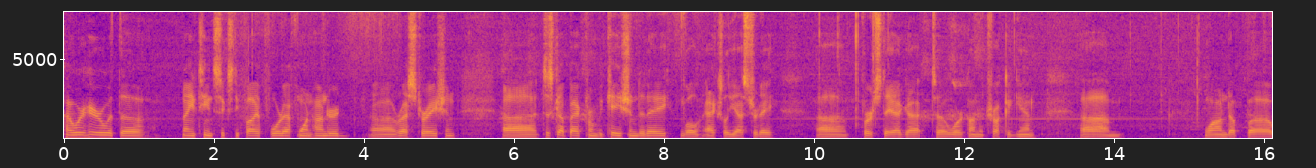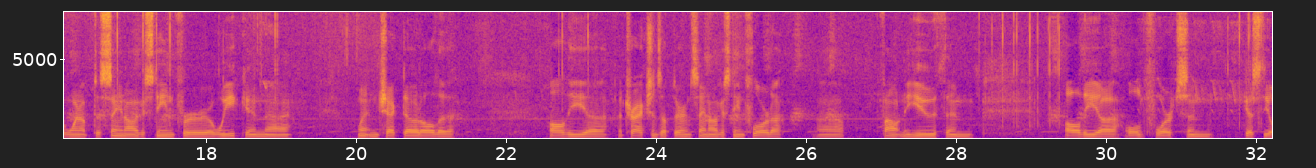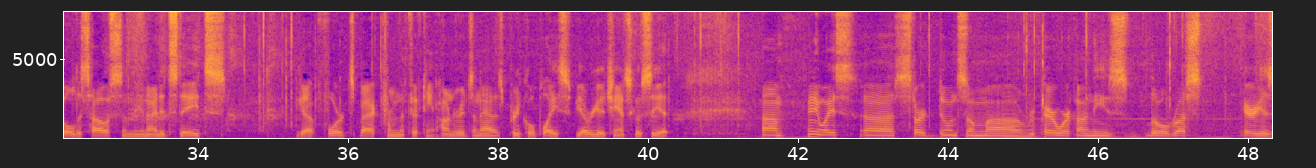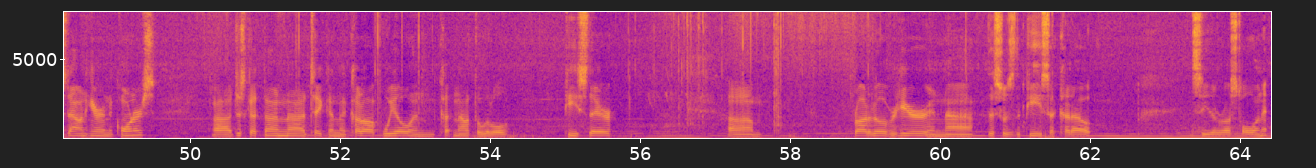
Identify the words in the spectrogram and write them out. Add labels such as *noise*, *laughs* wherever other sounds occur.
Uh, we're here with the 1965 Ford F100 uh, restoration. Uh, just got back from vacation today, well actually yesterday. Uh, first day I got to work on the truck again. Um, wound up, uh, went up to St. Augustine for a week and uh, went and checked out all the all the attractions up there in St. Augustine, Florida. Fountain of Youth and all the uh, old forts and I guess the oldest house in the United States. You got forts back from the 1500s and that. It's a pretty cool place if you ever get a chance to go see it. Um, anyways, uh, start doing some uh, repair work on these little rust areas down here in the corners. Uh, just got done uh, taking the cut-off wheel and cutting out the little piece there. Um, brought it over here and uh, this was the piece I cut out. See the rust hole in it.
